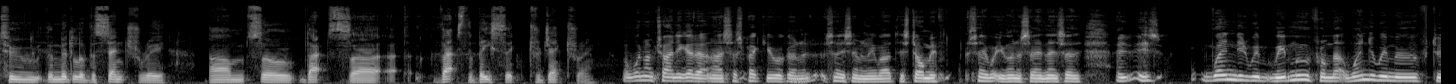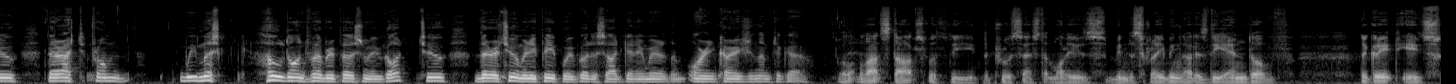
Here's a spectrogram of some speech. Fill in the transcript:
to the middle of the century. Um, so that's uh, that's the basic trajectory. Well, what I'm trying to get at, and I suspect you were going to say something about this, Tom. If, say what you're going to say, and then say is when did we we move from that? When did we move to there are from we must hold on to every person we've got to there are too many people we've got to start getting rid of them or encouraging them to go well, well that starts with the, the process that Murray's been describing that is the end of the great age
